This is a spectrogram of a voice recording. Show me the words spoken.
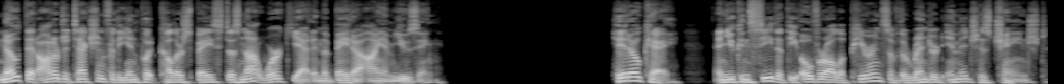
Note that auto detection for the input color space does not work yet in the beta I am using. Hit OK, and you can see that the overall appearance of the rendered image has changed.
